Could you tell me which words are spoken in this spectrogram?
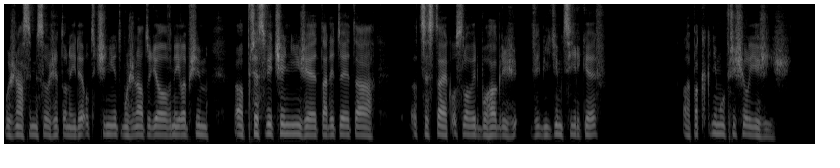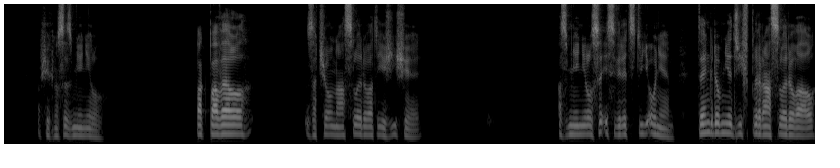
možná si myslel, že to nejde odčinit, možná to dělal v nejlepším eh, přesvědčení, že tady to je ta cesta, jak oslavit Boha, když vymítím církev. Ale pak k němu přišel Ježíš a všechno se změnilo. Pak Pavel začal následovat Ježíše a změnilo se i svědectví o něm. Ten, kdo mě dřív pronásledoval,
